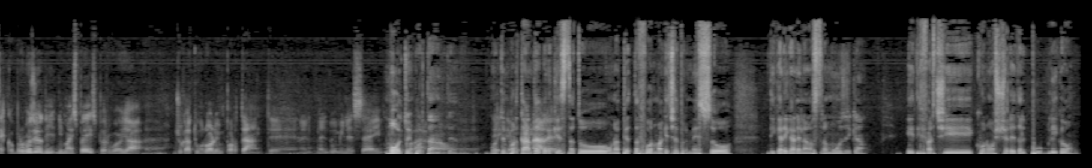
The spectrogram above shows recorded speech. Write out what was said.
Ecco, a proposito di, di MySpace, per voi ha eh, giocato un ruolo importante nel, nel 2006. in Molto importante, no? Eh, molto è- importante canale- perché è stata una piattaforma che ci ha permesso di caricare la nostra musica e di farci conoscere dal pubblico,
